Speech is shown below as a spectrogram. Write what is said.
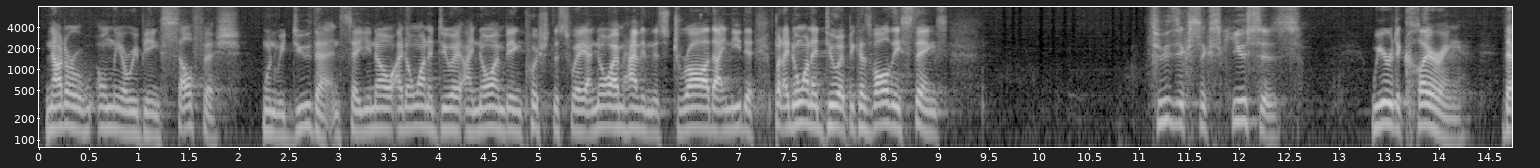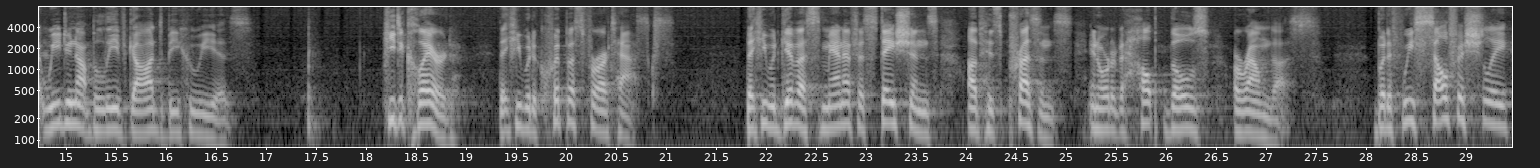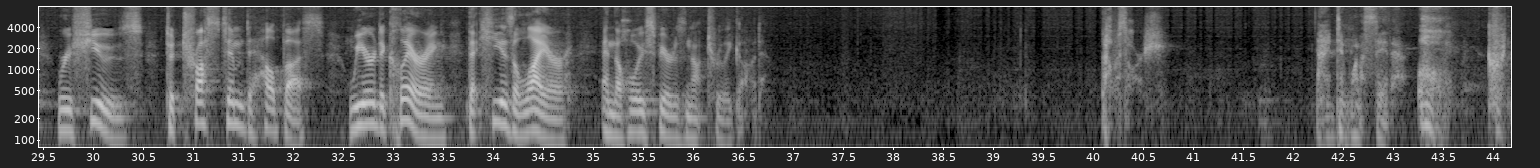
Not only are we being selfish when we do that and say, you know, I don't want to do it. I know I'm being pushed this way. I know I'm having this draw that I need it, but I don't want to do it because of all these things. Through these excuses, we are declaring that we do not believe God to be who He is. He declared that He would equip us for our tasks, that He would give us manifestations of His presence in order to help those around us. But if we selfishly refuse to trust Him to help us, we are declaring that He is a liar and the Holy Spirit is not truly God. That was harsh. I didn't want to say that. Oh, goodness.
